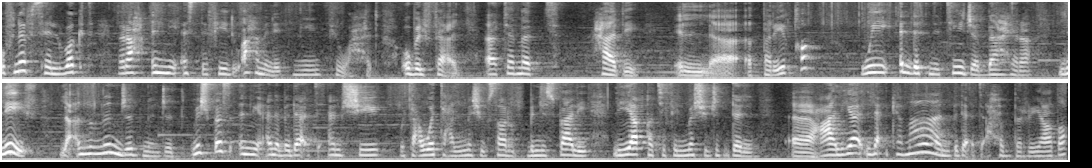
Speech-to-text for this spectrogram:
وفي نفس الوقت راح إني أستفيد وأعمل اثنين في واحد. وبالفعل اعتمدت هذه الطريقة وأدت نتيجة باهرة. ليش؟ لأنه من جد من جد. مش بس إني أنا بدأت أمشي وتعودت على المشي وصار بالنسبة لي لياقتي في المشي جدا آه، عالية لا كمان بدأت أحب الرياضة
